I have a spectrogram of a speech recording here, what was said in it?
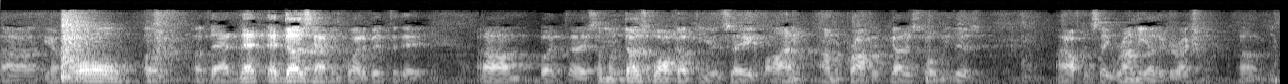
uh, you know all of, of that. And that that does happen quite a bit today. Um, but uh, if someone does walk up to you and say, "Well, I'm I'm a prophet. God has told me this," I often say, "Run the other direction." Um,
